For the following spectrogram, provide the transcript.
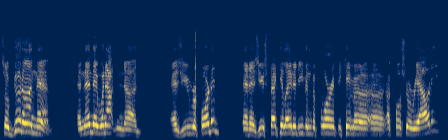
So good on them. And then they went out and, uh, as you reported, and as you speculated, even before it became a, a, a close to a reality,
